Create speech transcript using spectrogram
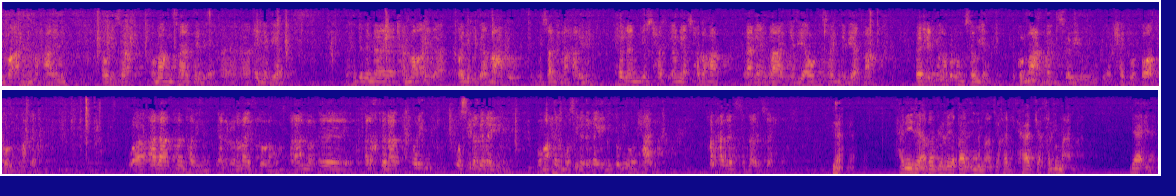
امرأة من محارمه أو نساء ومعهم نساء أجنبيات يحدد أن المرأة إذا رجل إذا معه نساء من محارمه يحل أن يصحب أن يصحبها يعني امرأة أجنبية أو نساء أجنبيات معه. فيحجون كلهم سويا يكون معهم مجلس سوي والحج والطواف كله كما كان. وعلى مذهبهم يعني العلماء يفتونهم على أن آه، الاختلاط حرم وسيلة لغيره وما حرم وسيلة لغيره تبيه الحاجة. هل هذا الاستدلال صحيح؟ لا حديث الرجل الذي قال إن امرأتي خرجت حاجة خلوا معنا دائما.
